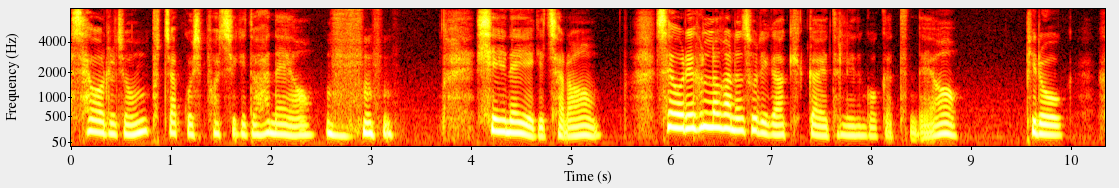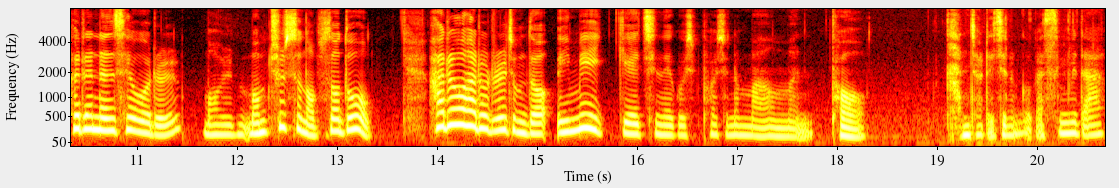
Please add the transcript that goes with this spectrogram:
세월을 좀 붙잡고 싶어지기도 하네요. 시인의 얘기처럼 세월이 흘러가는 소리가 귓가에 들리는 것 같은데요. 비록 흐르는 세월을 멈출 순 없어도 하루하루를 좀 더 의미 있게 지내고 싶어지는 마음은 더 간절해지는 것 같습니다.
